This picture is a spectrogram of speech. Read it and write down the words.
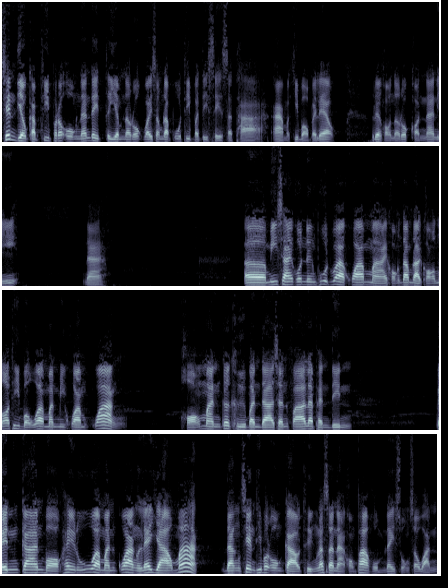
เช่นเดียวกับที่พระองค์นั้นได้เตรียมนรกไว้สำหรับผู้ที่ปฏิเสธศรัทธาอ่าเมื่อกี้บอกไปแล้ว เรื่องของนรกก่อนหน้านี้นะมีชายคนหนึ่งพูดว่าความหมายของดำรัสของลอที่บอกว่ามันมีความกว้าง ของมันก็คือบรรดาชั้นฟ้าและแผ่นดิน เป็นการบอกให้รู้ว่ามันกว้างและยาวมาก ดังเช่นที่พระองค์กล่าวถึงลักษณะของผ้าห่มในสวงสวรรค์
